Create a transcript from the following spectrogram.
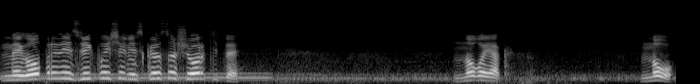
Не го предизвиквай, ще ни скъса шортите. Много як. Много.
